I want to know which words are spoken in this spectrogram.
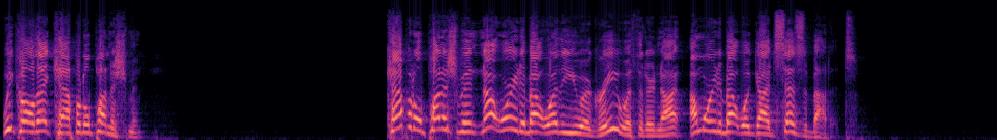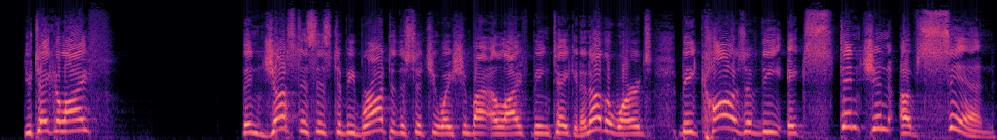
We call that capital punishment. Capital punishment, not worried about whether you agree with it or not. I'm worried about what God says about it. You take a life, then justice is to be brought to the situation by a life being taken. In other words, because of the extension of sin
